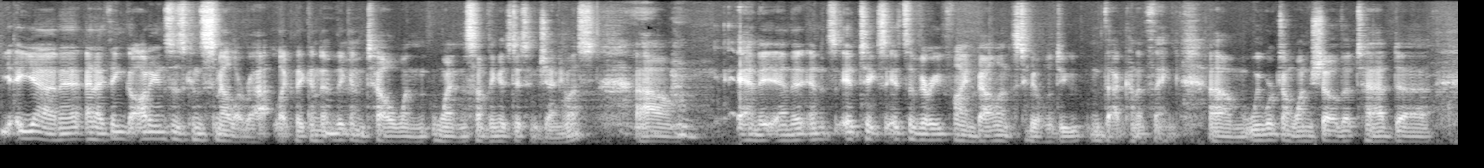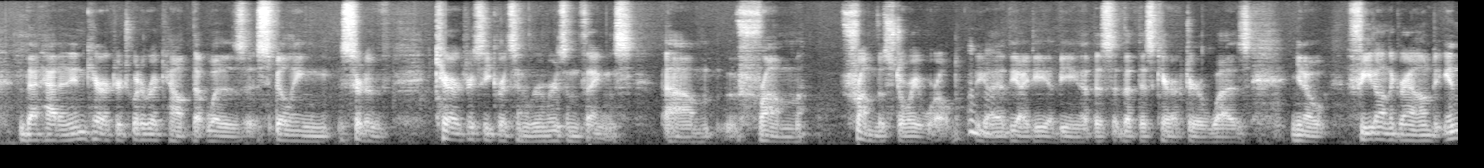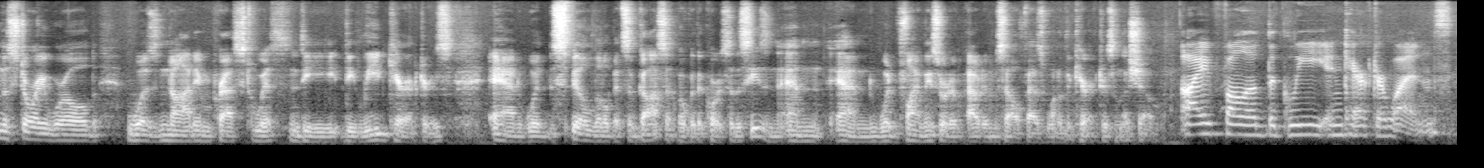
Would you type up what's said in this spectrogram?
Y- Yeah, and I, and I think audiences can smell a rat. Like they can they can tell when when something is disingenuous. Um, and it, and it, and it's, it takes it's a very fine balance to be able to do that kind of thing. Um, we worked on one show that had uh, that had an in character Twitter account that was spilling sort of character secrets and rumors and things um, from from the story world. The, uh, the idea being that this that this character was, you know, feet on the ground in the story world, was not impressed with the the lead characters, and would spill little bits of gossip over the course of the season, and and would finally sort of out himself as one of the characters on the show. I followed the Glee in character ones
